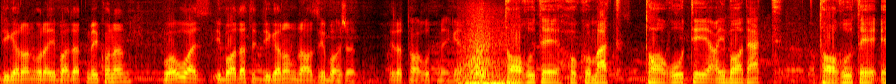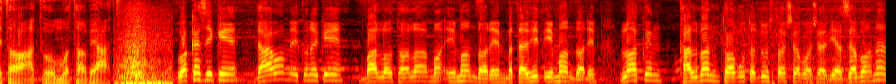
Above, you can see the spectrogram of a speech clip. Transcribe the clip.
دیگران او را عبادت می کنند و او از عبادت دیگران راضی باشد. این را تاغوت میگن تاغوت حکومت طاغوت عبادت تاغوت اطاعت و متابعت. و کسی که دعوا می‌کنه که با الله تعالی ما ایمان داریم به توحید ایمان داریم. لکن قلبا تاغوت دوست داشته باشد یا زبانا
